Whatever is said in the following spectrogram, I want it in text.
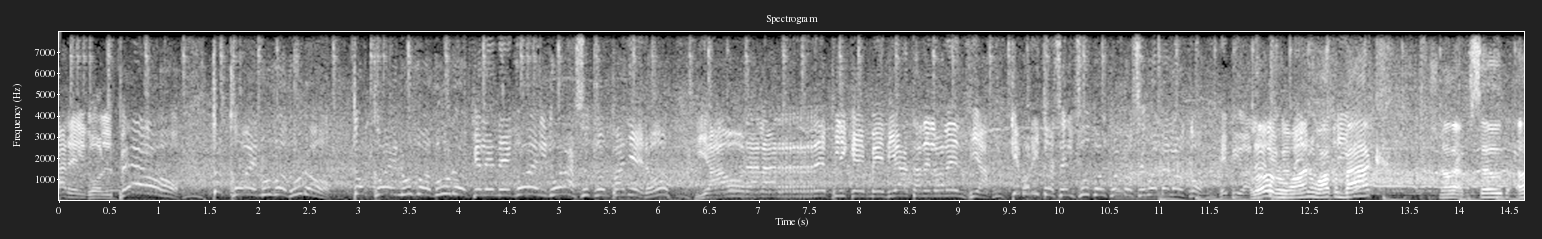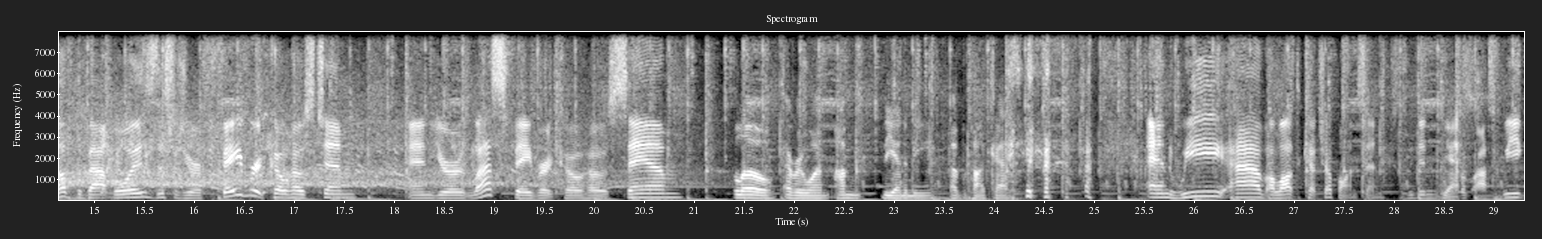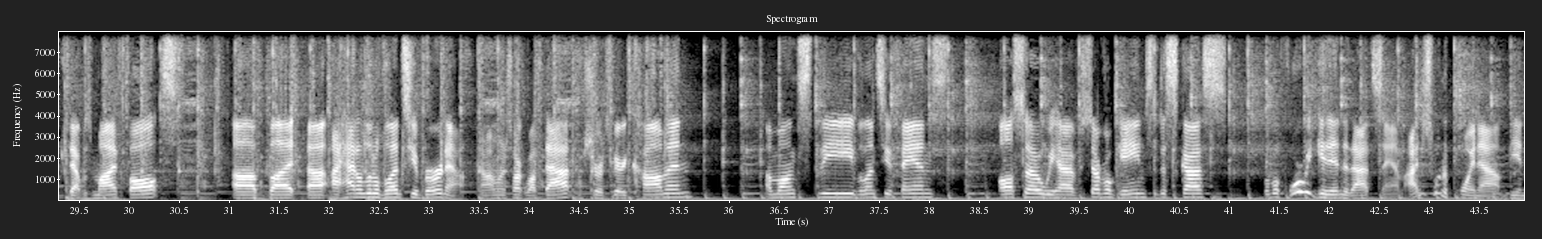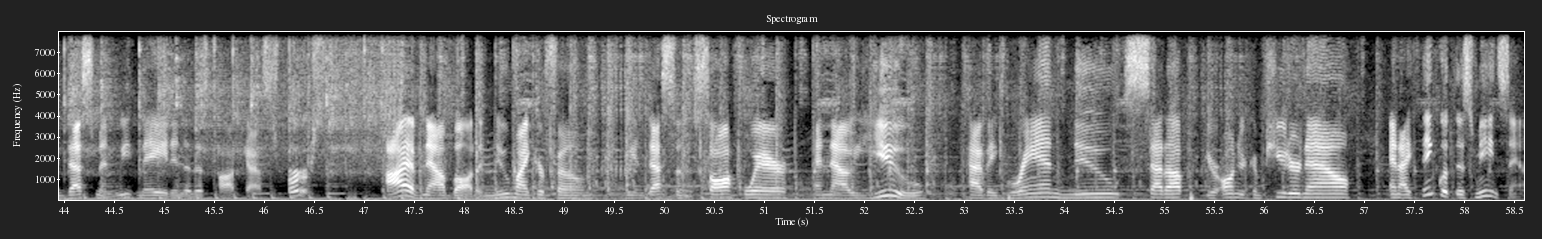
pegar el golpeo. Tocó en Hugo Duro, tocó en Hugo Duro que le negó el gol a su compañero. Y ahora la réplica inmediata del Valencia. Qué bonito es el fútbol cuando se vuelve loco. Hello, everyone. Welcome back. Another episode of the Bat Boys. This is your favorite co-host Tim, and your less favorite co-host Sam. Hello, everyone. I'm the enemy of the podcast. and we have a lot to catch up on, Sam. We didn't yes. last week. That was my fault. Uh, but uh, I had a little Valencia burnout. Now I want to talk about that. I'm sure it's very common amongst the Valencia fans. Also, we have several games to discuss. But before we get into that, Sam, I just want to point out the investment we've made into this podcast. First, I have now bought a new microphone. We invested in the software, and now you have a brand new setup. You're on your computer now. And I think what this means, Sam,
